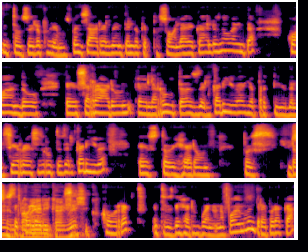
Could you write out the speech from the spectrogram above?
Entonces lo podríamos pensar realmente en lo que pasó en la década de los 90, cuando eh, cerraron eh, las rutas del Caribe y a partir del cierre de esas rutas del Caribe, esto dijeron, pues los Centroamérica y México. Correcto. Entonces dijeron, bueno, no podemos entrar por acá,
